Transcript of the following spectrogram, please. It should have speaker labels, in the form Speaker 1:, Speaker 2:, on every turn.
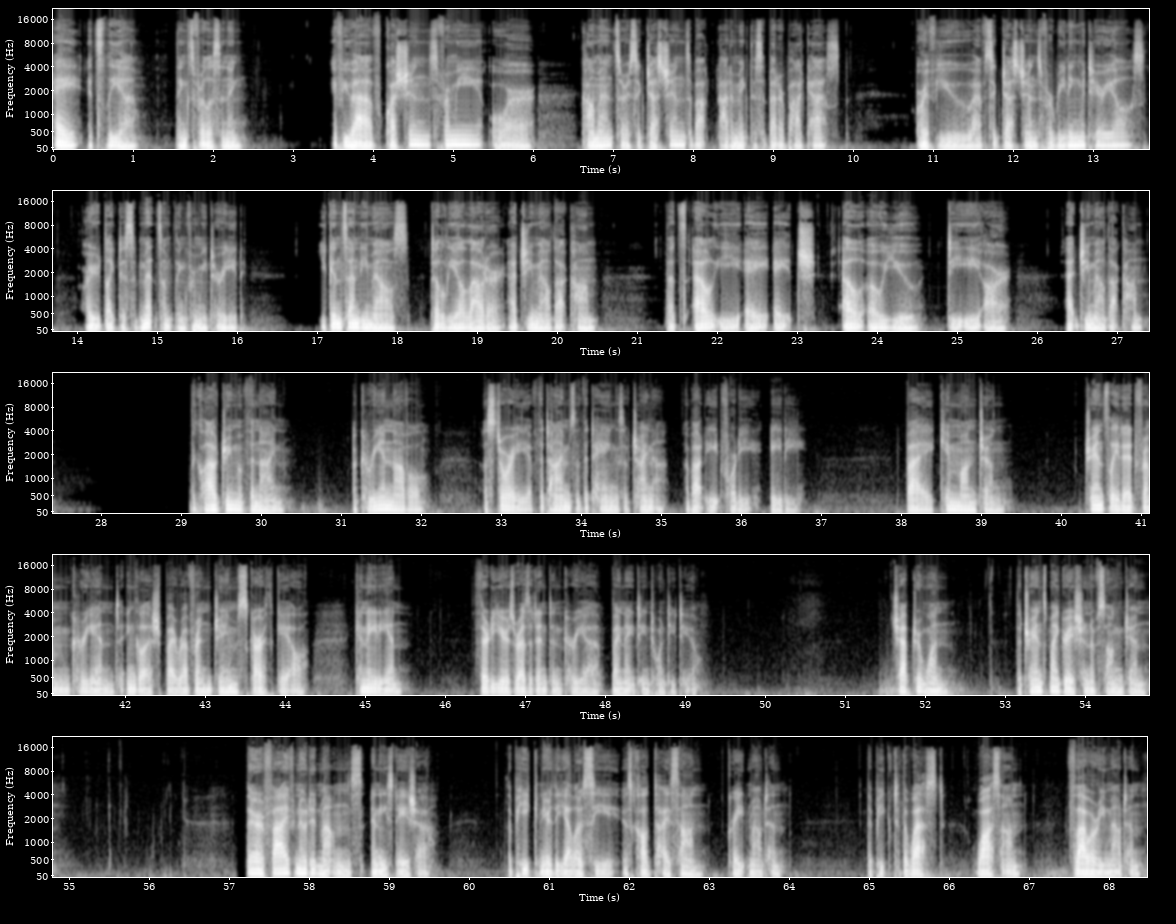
Speaker 1: Hey, it's Leah. Thanks for listening. If you have questions for me or comments or suggestions about how to make this a better podcast, or if you have suggestions for reading materials, or you'd like to submit something for me to read, you can send emails to leahlouder at gmail.com. That's L E A H L O U D E R at gmail.com. The Cloud Dream of the Nine, a Korean novel, a story of the times of the Tangs of China, about 840 AD, by Kim Mon Chung, translated from Korean to English by Reverend James Scarth Gale, Canadian, 30 years resident in Korea by 1922. Chapter 1 The Transmigration of Songjin. There are five noted mountains in East Asia. The peak near the Yellow Sea is called Taisan, Great Mountain. The peak to the west, Hwasan, Flowery Mountain.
